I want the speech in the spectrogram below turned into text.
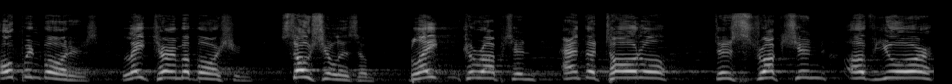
open borders, late-term abortion, socialism, blatant corruption, and the total destruction of your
